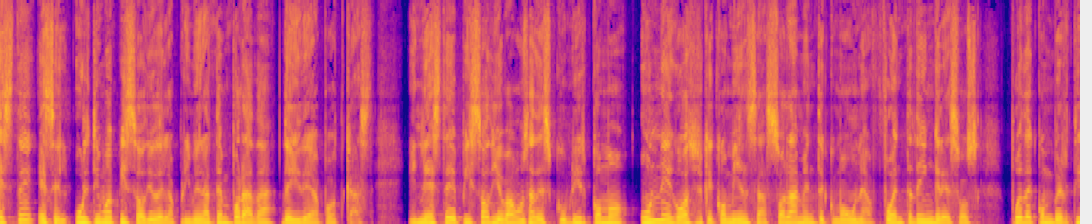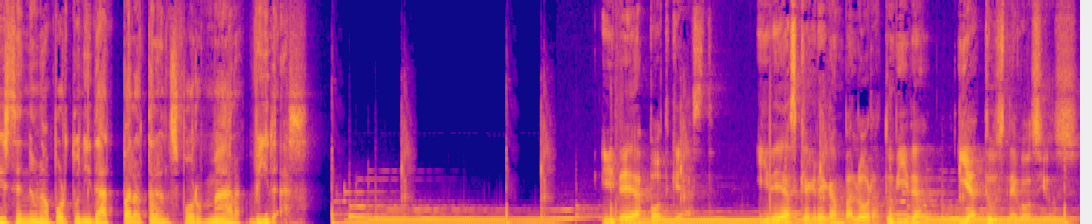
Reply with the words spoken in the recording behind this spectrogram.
Este es el último episodio de la primera temporada de Idea Podcast. En este episodio vamos a descubrir cómo un negocio que comienza solamente como una fuente de ingresos puede convertirse en una oportunidad para transformar vidas. Idea Podcast. Ideas que agregan valor a tu vida y a tus negocios.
